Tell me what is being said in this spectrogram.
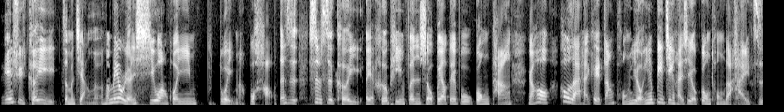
也许可以怎么讲呢？那没有人希望婚姻不对嘛，不好。但是是不是可以哎和平分手，不要对簿公堂，然后后来还可以当朋友？因为毕竟还是有共同的孩子。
